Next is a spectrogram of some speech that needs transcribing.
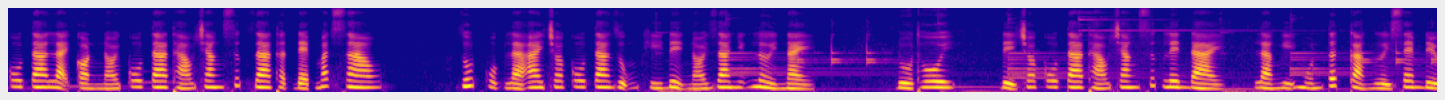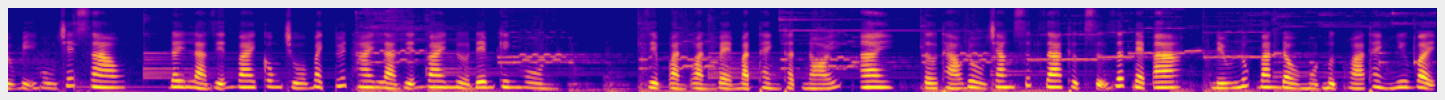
Cô ta lại còn nói cô ta tháo trang sức ra thật đẹp mắt sao? Rốt cuộc là ai cho cô ta dũng khí để nói ra những lời này? Đùa thôi, để cho cô ta tháo trang sức lên đài, là nghĩ muốn tất cả người xem đều bị hù chết sao? Đây là diễn vai công chúa Bạch Tuyết hay là diễn vai nửa đêm kinh hồn? Diệp Oản Oản vẻ mặt thành thật nói, "Ai, tớ tháo đồ trang sức ra thực sự rất đẹp a, nếu lúc ban đầu một mực hóa thành như vậy,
